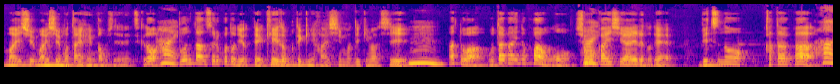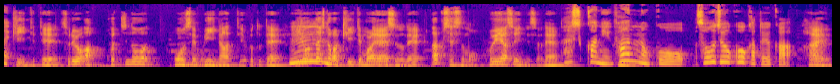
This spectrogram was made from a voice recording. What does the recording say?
毎週毎週も大変かもしれないんですけど、はい。分担することによって継続的に配信もできますし、うん。あとはお互いのファンを紹介し合えるので、別の方がはい。聞いてて、それを、あ、こっちの音声もいいなっていうことで、うんいろんな人が聞いてもらいやすいので、アクセスも増えやすいんですよね。確かに、ファンのこう、相乗効果というか、はい。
